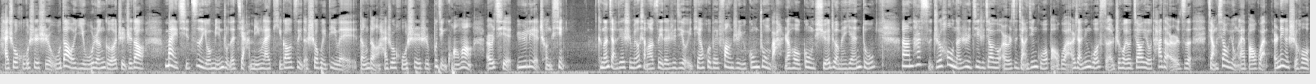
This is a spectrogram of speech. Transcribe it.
还说胡适是无道义无人格，只知道卖其自由民主的假名来提高自己的社会地位等等，还说胡适是不仅狂妄而且愚劣成性。可能蒋介石没有想到自己的日记有一天会被放置于公众吧，然后供学者们研读。嗯，他死之后呢，日记是交由儿子蒋经国保管，而蒋经国死了之后，又交由他的儿子蒋孝勇来保管。而那个时候，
